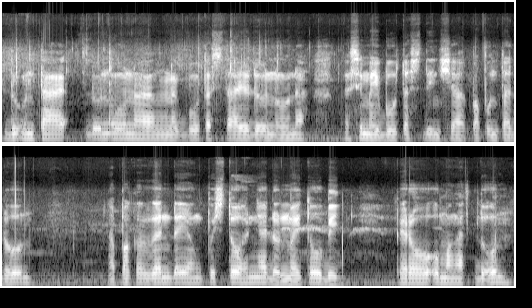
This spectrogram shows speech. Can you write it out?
Doon ta doon unang nagbutas tayo doon una. Kasi may butas din siya papunta doon. Napakaganda yung pwestuhan niya doon may tubig. Pero umangat doon.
